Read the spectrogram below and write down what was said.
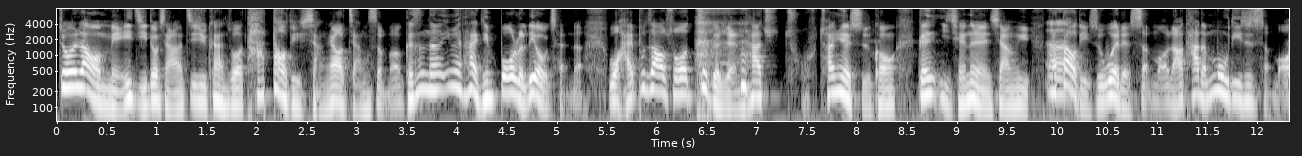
就会让我每一集都想要继续看，说他到底想要讲什么。可是呢，因为他已经播了六成了，我还不知道说这个人他穿越时空跟以前的人相遇，他到底是为了什么？然后他的目的是什么？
